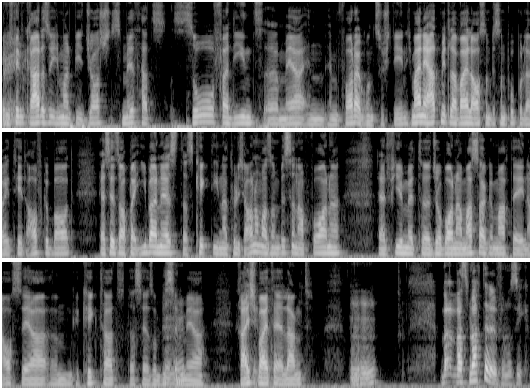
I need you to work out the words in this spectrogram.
Und ich finde gerade so jemand wie Josh Smith hat so verdient, äh, mehr in, im Vordergrund zu stehen. Ich meine, er hat mittlerweile auch so ein bisschen Popularität aufgebaut. Er ist jetzt auch bei Ibanez, das kickt ihn natürlich auch noch mal so ein bisschen nach vorne. Er hat viel mit äh, Joe Bonamassa gemacht, der ihn auch sehr ähm, gekickt hat, dass er so ein bisschen mehr Reichweite erlangt. Wa- Was macht er denn für Musik?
